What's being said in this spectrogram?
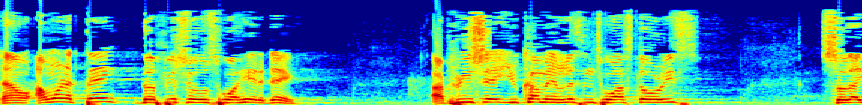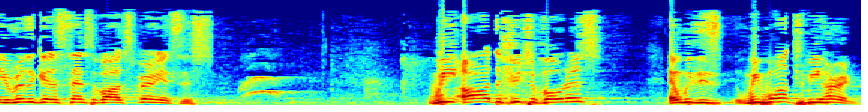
Now, I want to thank the officials who are here today. I appreciate you coming and listening to our stories so that you really get a sense of our experiences. We are the future voters, and we, we want to be heard.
